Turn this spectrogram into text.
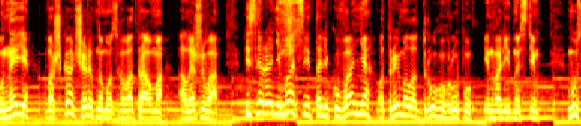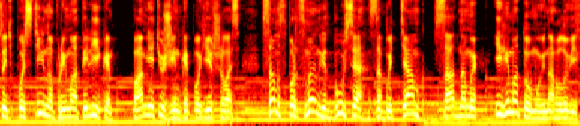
У неї важка черепно-мозгова травма, але жива. Після реанімації та лікування отримала другу групу інвалідності. Мусить постійно приймати ліки. Пам'ять у жінки погіршилась. Сам спортсмен відбувся забиттям, саднами і гематомою на голові.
